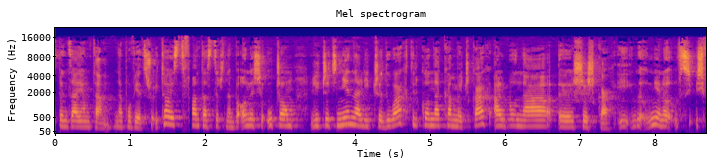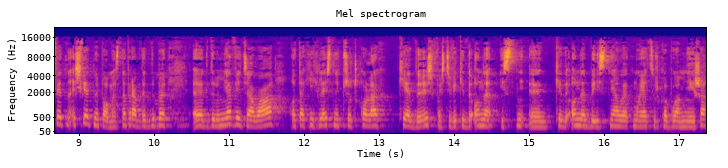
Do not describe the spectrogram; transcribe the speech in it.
spędzają tam, na powietrzu. I to jest fantastyczne, bo one się uczą liczyć nie na liczydłach, tylko na kamyczkach albo na y, szyszkach. I no, nie no, świetny, świetny pomysł, naprawdę. Gdyby, y, gdybym ja wiedziała o takich leśnych przedszkolach kiedyś, właściwie kiedy one, istnie, kiedy one by istniały, jak moja córka była mniejsza,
